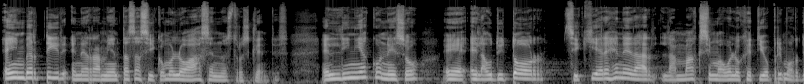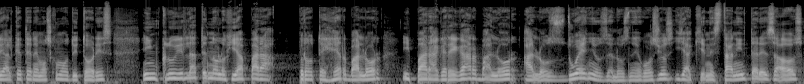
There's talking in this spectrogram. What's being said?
e invertir en herramientas así como lo hacen nuestros clientes. En línea con eso, eh, el auditor si quiere generar la máxima o el objetivo primordial que tenemos como auditores, incluir la tecnología para proteger valor y para agregar valor a los dueños de los negocios y a quienes están interesados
